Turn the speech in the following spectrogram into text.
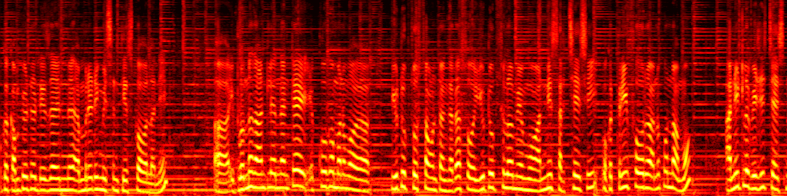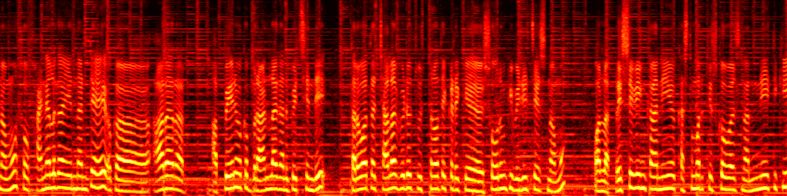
ఒక కంప్యూటర్ డిజైన్ ఎంబ్రాయిడింగ్ మిషన్ తీసుకోవాలని. ఇప్పుడున్న దాంట్లో ఏంటంటే ఎక్కువగా మనం యూట్యూబ్ చూస్తూ ఉంటాం కదా. సో యూట్యూబ్స్లో మేము అన్నీ సెర్చ్ చేసి ఒక త్రీ ఫోర్ అనుకున్నాము. అన్నిట్లో విజిట్ చేసినాము. సో ఫైనల్గా ఏంటంటే ఒక ఆర్ఆర్ఆర్ ఆ పేరు ఒక బ్రాండ్ లాగా అనిపించింది. తర్వాత చాలా వీడియో చూసిన తర్వాత ఇక్కడికి షోరూమ్కి విజిట్ చేసినాము. వాళ్ళ రిసీవింగ్ కానీ కస్టమర్ తీసుకోవాల్సిన అన్నిటికీ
